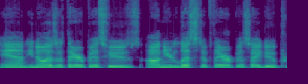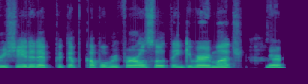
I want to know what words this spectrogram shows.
And, you know, as a therapist who's on your list of therapists, I do appreciate it. I've picked up a couple referrals, so thank you very much. there.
